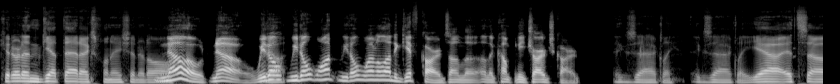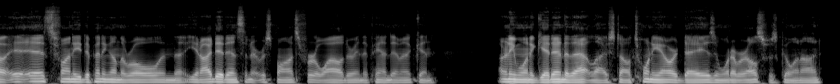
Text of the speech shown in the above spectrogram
Kiddo doesn't get that explanation at all. No, no, we yeah. don't. We don't want. We don't want a lot of gift cards on the on the company charge card. Exactly, exactly. Yeah, it's uh, it's funny depending on the role. And the you know, I did incident response for a while during the pandemic, and I don't even want to get into that lifestyle, twenty hour days and whatever else was going on.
